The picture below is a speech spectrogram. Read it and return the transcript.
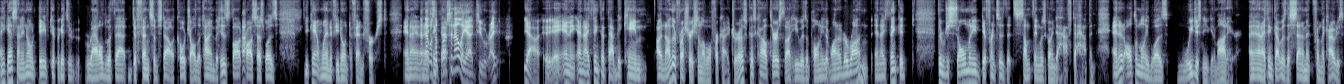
I guess, and I know Dave Tippett gets rattled with that defensive style coach all the time, but his thought uh. process was, you can't win if you don't defend first. And, I, and, and that I was the personnel that, he had too, right? Yeah, and and I think that that became another frustration level for Kyle Turris because Kyle Turris thought he was a pony that wanted to run, and I think it there were just so many differences that something was going to have to happen, and it ultimately was we just need to get him out of here. And I think that was the sentiment from the Coyotes.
